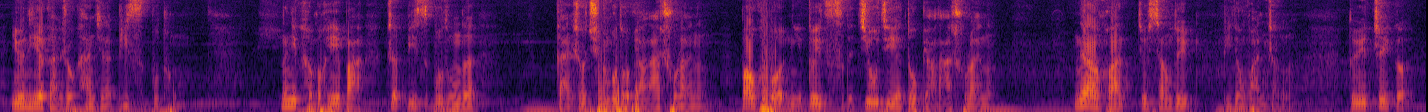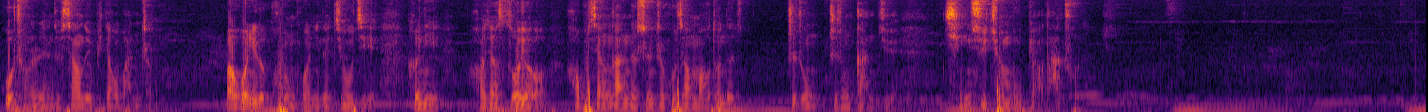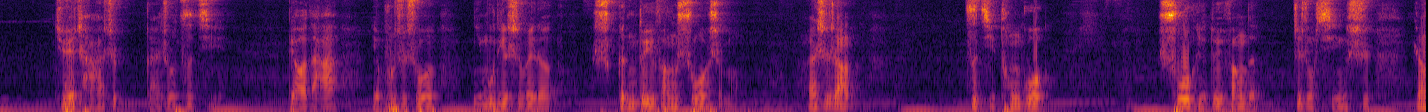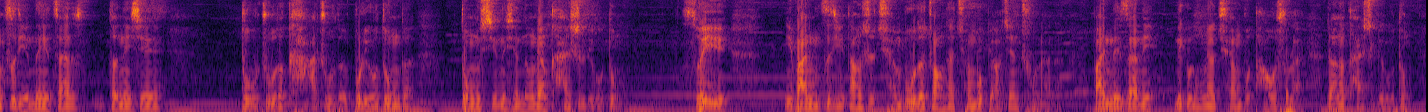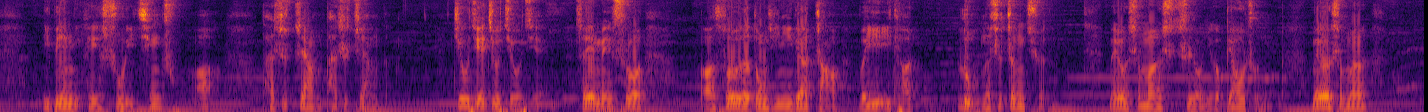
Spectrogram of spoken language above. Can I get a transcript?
因为那些感受看起来彼此不同。那你可不可以把这彼此不同的感受全部都表达出来呢？包括你对此的纠结也都表达出来呢？那样的话就相对比较完整了。对于这个过程而言，就相对比较完整了。包括你的困惑、你的纠结和你好像所有毫不相干的，甚至互相矛盾的这种这种感觉、情绪全部表达出来。觉察是感受自己，表达也不是说你目的是为了跟对方说什么，而是让自己通过说给对方的这种形式，让自己内在的那些堵住的、卡住的、不流动的东西，那些能量开始流动。所以，你把你自己当时全部的状态全部表现出来了，把你内在那那股能量全部掏出来，让它开始流动。一边你可以梳理清楚啊，它是这样，它是这样的，纠结就纠结，谁也没说，呃，所有的东西你一定要找唯一一条路，那是正确的，没有什么是有一个标准，没有什么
